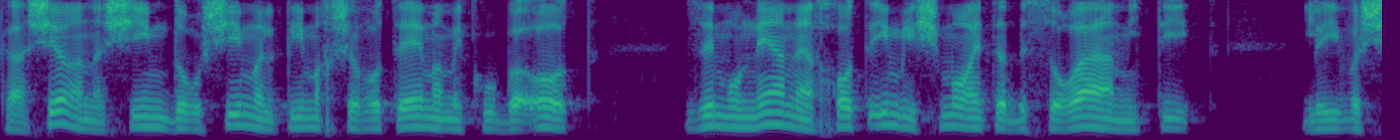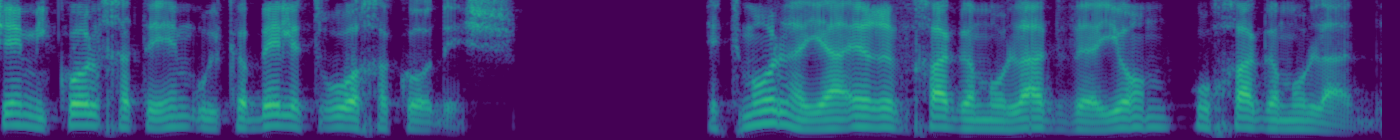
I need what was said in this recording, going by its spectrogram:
כאשר אנשים דורשים על פי מחשבותיהם המקובעות, זה מונע מהחוטאים לשמוע את הבשורה האמיתית, להיוושע מכל חטאיהם ולקבל את רוח הקודש. אתמול היה ערב חג המולד והיום הוא חג המולד.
